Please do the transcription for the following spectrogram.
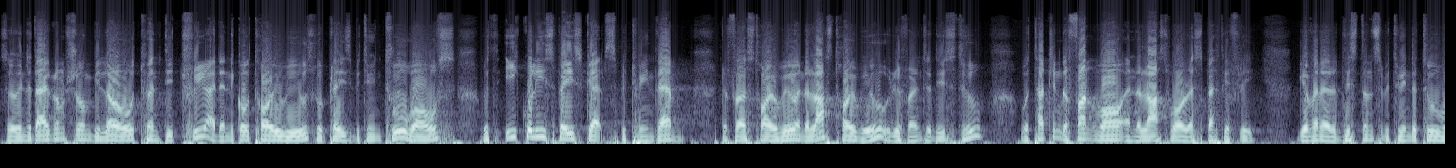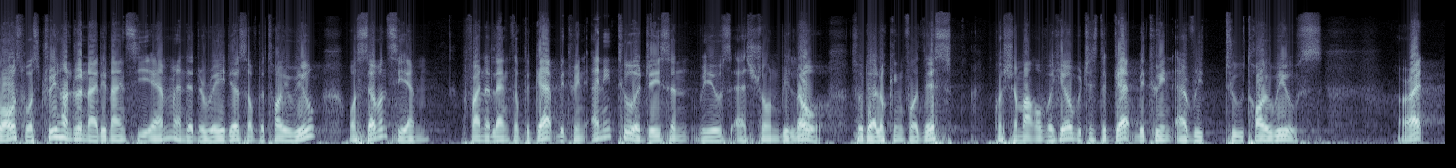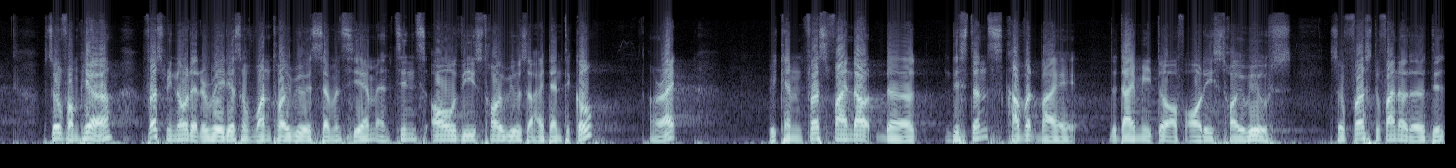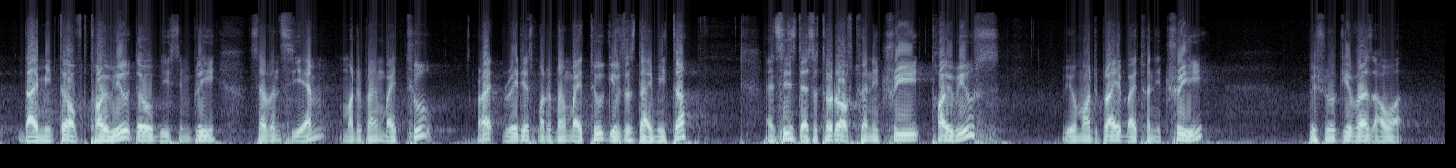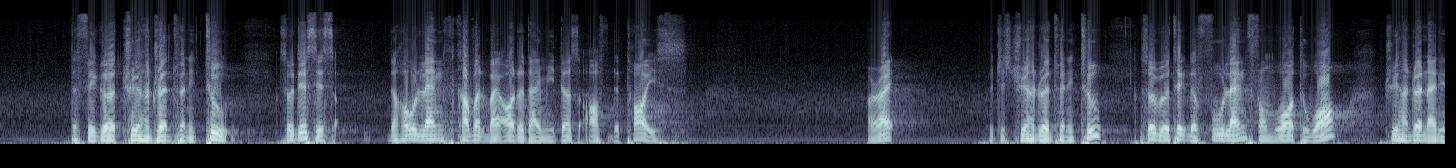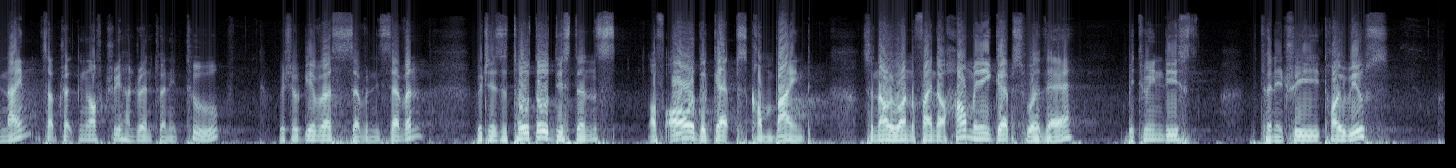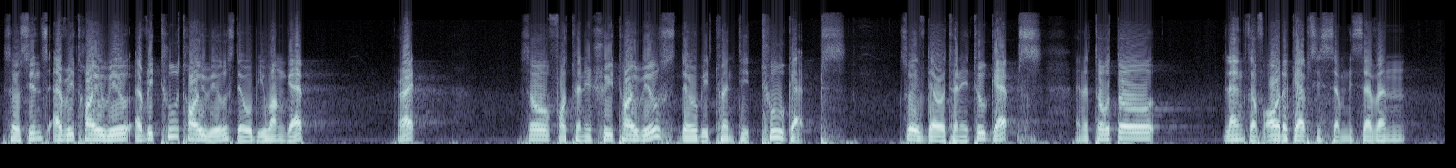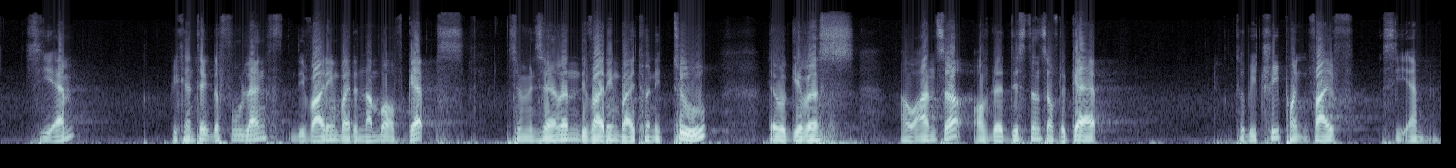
So in the diagram shown below, 23 identical toy wheels were placed between two walls with equally spaced gaps between them. The first toy wheel and the last toy wheel, referring to these two, were touching the front wall and the last wall respectively. Given that the distance between the two walls was 399 cm and that the radius of the toy wheel was 7 cm, find the length of the gap between any two adjacent wheels as shown below. So they are looking for this question mark over here, which is the gap between every two toy wheels. Alright, so from here, first we know that the radius of one toy wheel is 7 cm and since all these toy wheels are identical, alright, we can first find out the distance covered by the diameter of all these toy wheels. So first to find out the di diameter of the toy wheel, that will be simply 7 cm multiplying by 2, right? Radius multiplying by 2 gives us diameter. And since there's a total of 23 toy wheels, we will multiply it by 23, which will give us our the figure 322. So this is the whole length covered by all the diameters of the toys. Alright, which is 322. So we'll take the full length from wall to wall, 399, subtracting off 322, which will give us 77, which is the total distance of all the gaps combined. So now we want to find out how many gaps were there between these 23 toy wheels so since every toy wheel, every two toy wheels, there will be one gap, right? So for 23 toy wheels, there will be 22 gaps. So if there were 22 gaps, and the total length of all the gaps is 77 cm, we can take the full length dividing by the number of gaps, 77 dividing by 22, that will give us our answer of the distance of the gap to be 3.5 cm.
